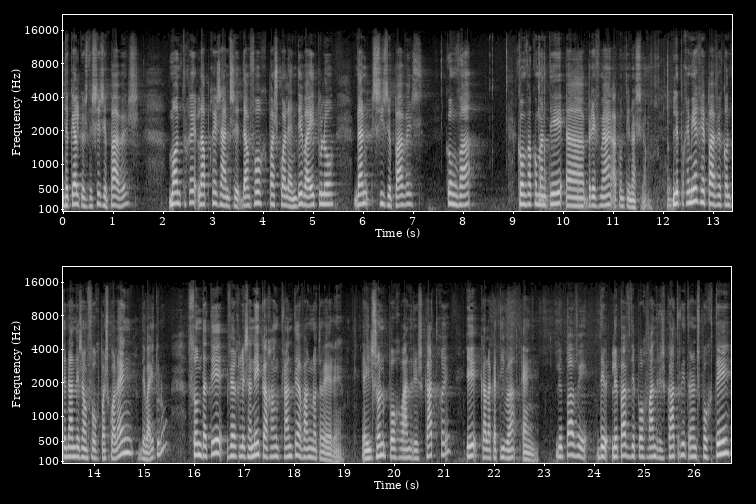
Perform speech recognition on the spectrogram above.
de quelques de ces épaves montre la présence d'amphores pasqualens de Baetulo dans six épaves qu'on va, qu'on va commenter euh, brièvement à continuation. Les premières épaves contenant des amphores pasqualens de Baetulo sont datées vers les années 40-30 avant notre ère. Et ils sont Port-Vendres 4 et Calacativa 1. L'épave de, de Port-Vendres 4 transportait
